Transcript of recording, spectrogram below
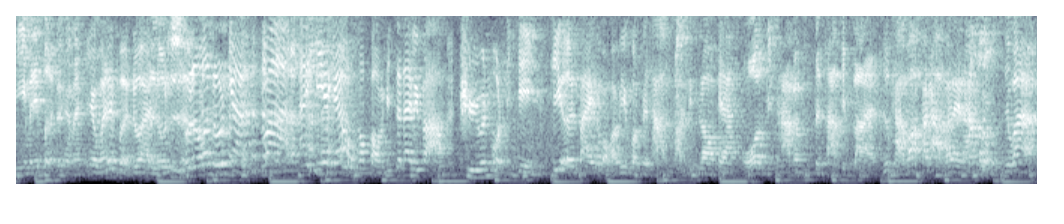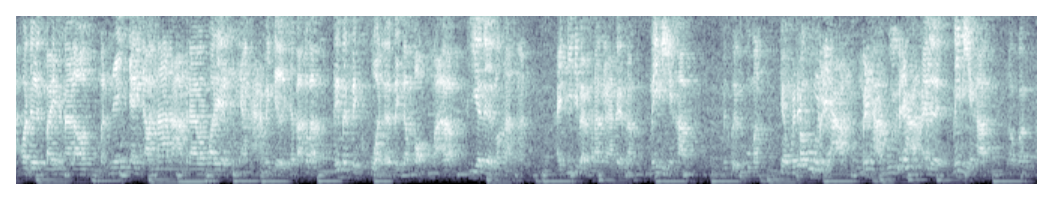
นี่ยังไม่ได้เปิดด้วยใช่ไหม ยังไม่ได้เปิดด้วยลุ้นเราก็ลุ้นกันว่าไอ้เฮียแค่หกกระป๋องนี้จะได้หรือเปล่า คือมันหมดจริงๆ ที่เอิร์นไปก็บอกว่ามีคนไปถาม 30 รอบใช่ไหมโอ้มีถามแบบเป็นสามสิบลายคือถามว่าเขาถามอะไรนะมันตลกตรงที่ว่าพอเดินไปใช่ไหมเราเหมือนยังยังจำหน้าตาไม่ได้ว่าเพราะยังยังหาไม่เจอใช่ปะก็แบบเฮ้ยมันเป็นขวดหรือเป็นกระป๋องมาแบบพี่ก็เดินมาข้างหลังอะไอพี่ที่แบบพนักงานเดินแบบไม่มีครับ ไม่คุยกับกูมั้งยังไม่ได้เพราะพูกูดไม่ได้ถามกูไม่ได้ถามกูไม่ได้ถามใครเลย ไม่มีครับ เราก็อะไรวะ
